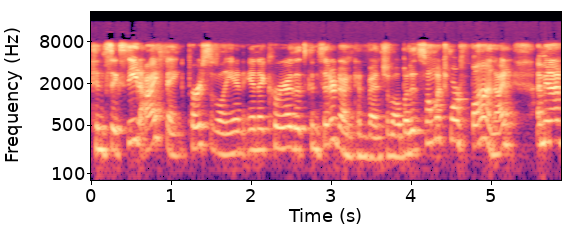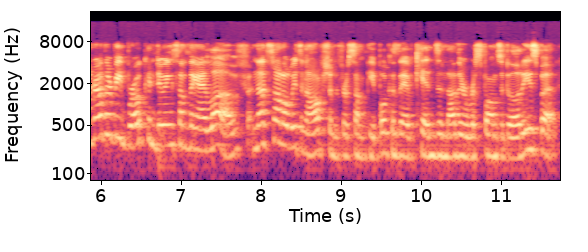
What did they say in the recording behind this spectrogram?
can succeed, I think, personally, in, in a career that's considered unconventional, but it's so much more fun. i I mean, I'd rather be broke and doing something I love, and that's not always an option for some people because they have kids and other responsibilities, but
